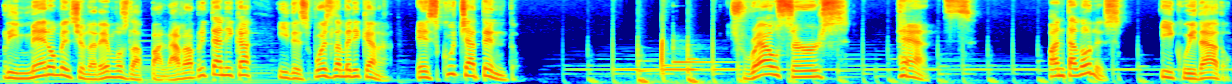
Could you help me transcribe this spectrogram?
Primero mencionaremos la palabra británica y después la americana. Escucha atento. Trousers, pants. Pantalones. Y cuidado,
